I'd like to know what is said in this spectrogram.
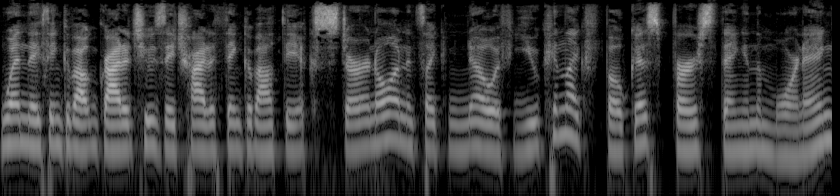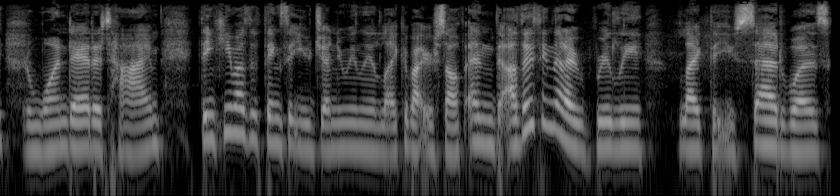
when they think about gratitudes, they try to think about the external. And it's like, no, if you can like focus first thing in the morning, one day at a time, thinking about the things that you genuinely like about yourself. And the other thing that I really like that you said was,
